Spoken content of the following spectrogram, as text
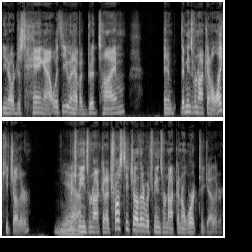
you know, just hang out with you and have a good time, and that means we're not going to like each other, yeah. which means we're not going to trust each other, which means we're not going to work together.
